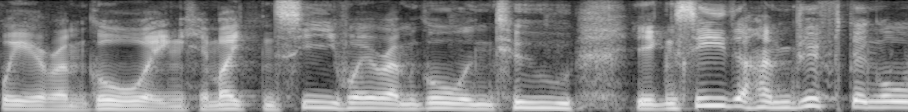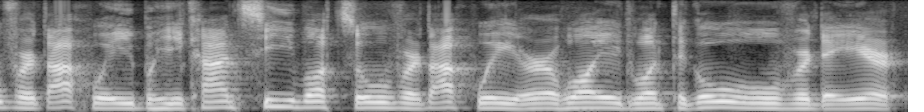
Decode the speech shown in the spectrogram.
where I'm going. You mightn't see where I'm going to. You can see that I'm drifting over that way, but you can't see what's over that way or why I'd want to go over there.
